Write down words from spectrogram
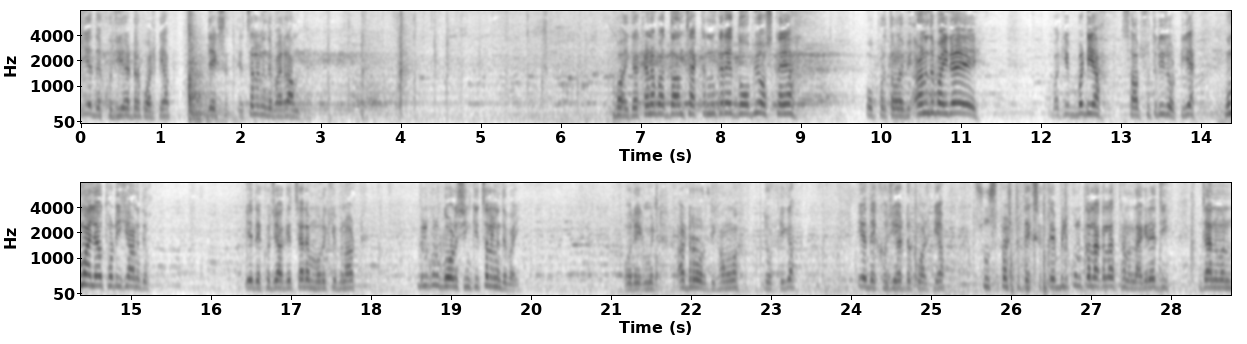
ये देखो जी अडर क्वालिटी आप देख सकते हैं। चलन दे भाई राम ते। भाई का कहना बात? दान चेक करने करे। दो भी हो सका ऊपर तला भी। आने दे भाई रे। बाकी बढ़िया साफ़ सुथरी रोटी है। घुमा लिया थोड़ी सी आने दो ये देखो जी, आगे चेहरे मोर की बनावट। बिल्कुल गोल सिंह की चलने दे भाई। और एक मिनट ऑर्डर और दिखाऊँगा जोटी का। ये देखो जी ऑर्डर क्वालिटी आप सुस्पष्ट देख सकते हैं। बिल्कुल कला कला थन लग रहा है जी, जानवन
